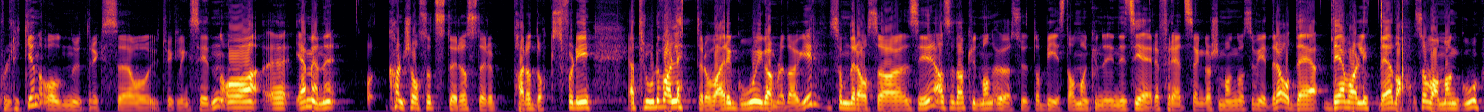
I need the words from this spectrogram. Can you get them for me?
politikken og den utenriks- og utviklingssiden. Og jeg mener kanskje også et større og større paradoks. fordi jeg tror det var lettere å være god i gamle dager. som dere også sier. Altså, da kunne man øse ut og bistand, man kunne initiere fredsengasjement osv. Og, så og det, det, var litt det, da. Så var man god.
